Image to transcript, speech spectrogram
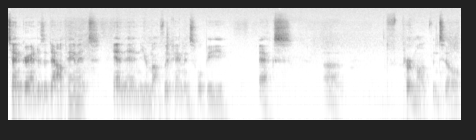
10 grand as a down payment. And then your monthly payments will be X. Uh, per month until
